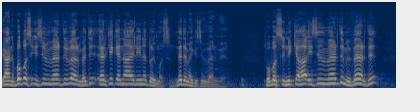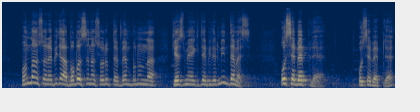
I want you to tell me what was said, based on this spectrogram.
Yani babası izin verdi vermedi erkek enayiliğine doymasın. Ne demek izin vermiyor? Babası nikaha izin verdi mi? Verdi. Ondan sonra bir daha babasına sorup da ben bununla gezmeye gidebilir miyim demez. O sebeple o sebeple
